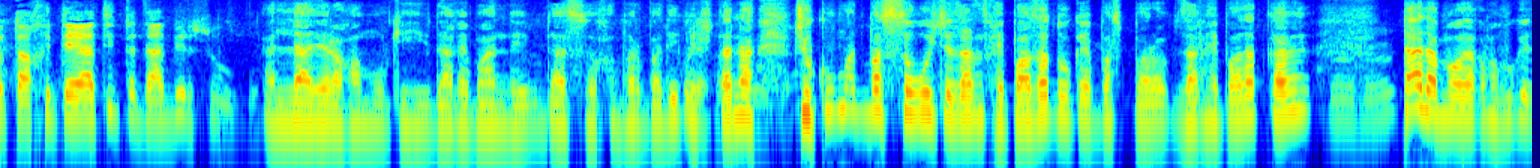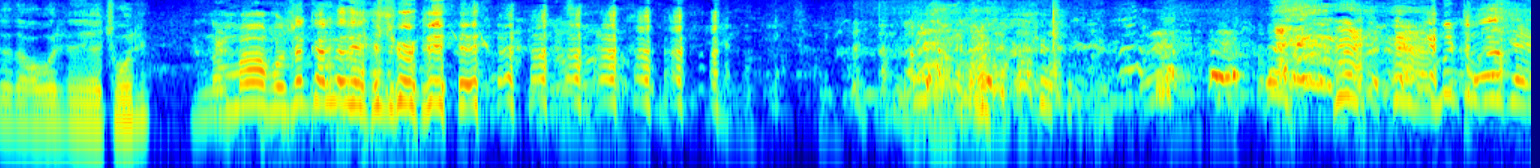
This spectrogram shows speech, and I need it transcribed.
نو تاخیتیاتی تدابیر څه وکړو الله دې رحم وکړي دغه باندې دا څه خبر پدې کې شته نه چې حکومت بس څه وایي چې ځان حفاظت وکړي بس پر ځان حفاظت کوي تا د مو دغه مخکې ته دغه ولې نه چولې نو ما خو ځکه نه دی چولې مټو کې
